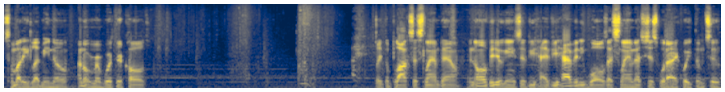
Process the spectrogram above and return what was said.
Somebody let me know. I don't remember what they're called. like the blocks that slam down. In all video games, if you have, if you have any walls that slam, that's just what I equate them to.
